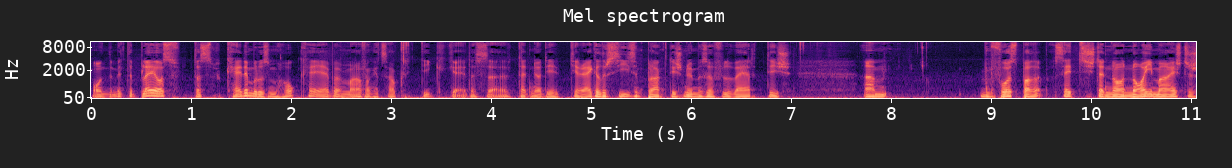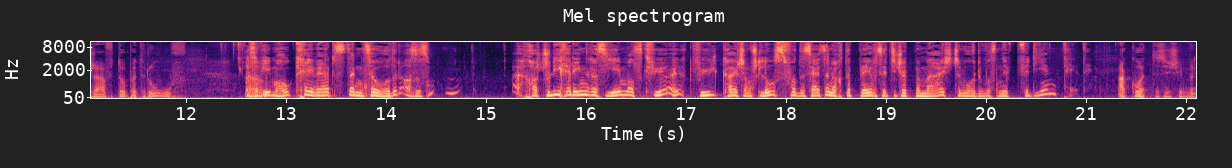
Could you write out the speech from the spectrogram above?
Und mit den Playoffs, das kennen wir aus dem Hockey, eben, am Anfang hat es auch Kritik gegeben, dass äh, dann ja die, die Regular Season praktisch nicht mehr so viel wert ist. Ähm, beim Fußball setzt sich dann noch eine neue Meisterschaft oben drauf. Also wie im Hockey wäre es dann so, oder? Also es, kannst du dich erinnern, dass du jemals Gefühl, äh, Gefühl hast, am Schluss von der Saison nach der Playoffs jetzt ist jemand Meister geworden, der es nicht verdient hat? Ah gut, das ist immer,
